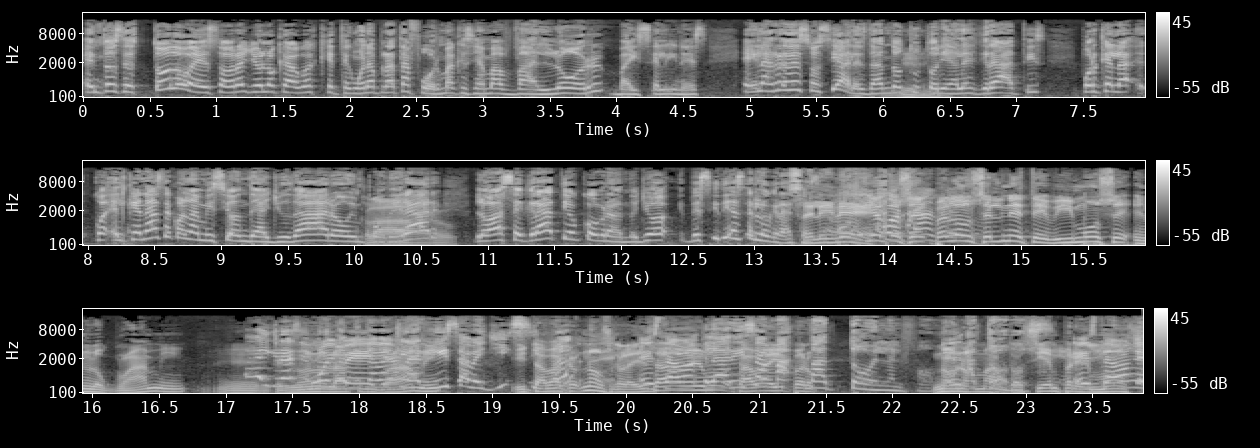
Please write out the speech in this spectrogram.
Entonces, todo eso, ahora yo lo que hago es que tengo una plataforma que se llama Valor by Celines en las redes sociales, dando Bien. tutoriales gratis, porque la- el que nace con la misión de ayudar o empoderar, Claro. lo hace gratis o cobrando. Yo decidí hacerlo gratis. Celine. Perdón, Celine, te vimos eh, en los Grammy. Eh, Ay, gracias, muy la- bella. Grammy. Clarisa, bellísima. Y estaba, no, Clarisa, Estaba estaba, Clarisa ahí, pero... mató en la alfombra. No, no, a mató, todos. siempre Estaban hermosa.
